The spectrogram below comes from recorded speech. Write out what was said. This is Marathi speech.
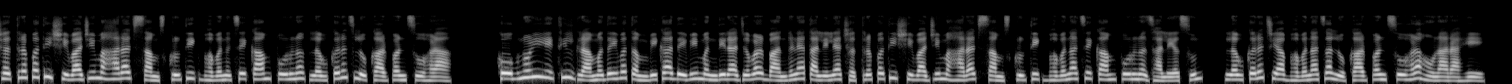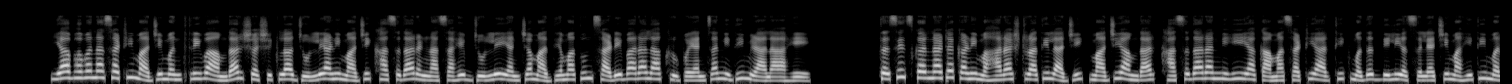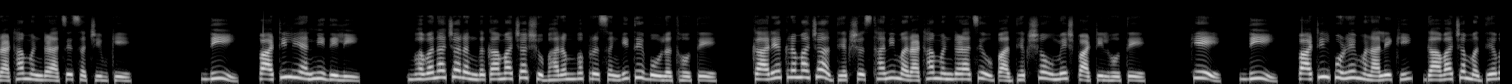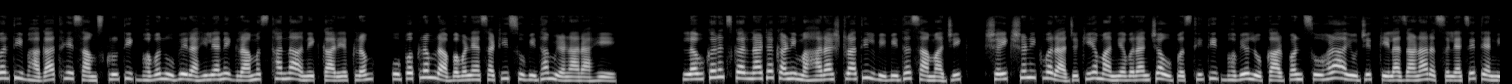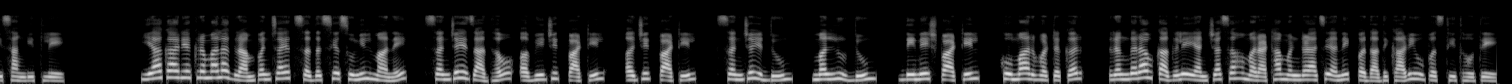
छत्रपती शिवाजी महाराज सांस्कृतिक भवनचे काम पूर्ण लवकरच लोकार्पण सोहळा. कोगनोळी येथील ग्रामदैवत अंबिका देवी मंदिराजवळ बांधण्यात आलेल्या छत्रपती शिवाजी महाराज सांस्कृतिक भवनाचे काम पूर्ण झाले असून लवकरच या भवनाचा लोकार्पण सोहळा होणार आहे. या भवनासाठी माजी मंत्री व आमदार शशिकला जोल्ले आणि माजी खासदार अण्णासाहेब जोल्ले यांच्या माध्यमातून साडेबारा लाख रुपयांचा निधी मिळाला आहे. तसेच कर्नाटक आणि महाराष्ट्रातील आजी माजी आमदार खासदारांनीही या कामासाठी आर्थिक मदत दिली असल्याची माहिती मराठा मंडळाचे सचिव के. डी. पाटील यांनी दिली. भवनाच्या रंगकामाच्या शुभारंभ प्रसंगी ते बोलत होते. कार्यक्रमाच्या अध्यक्षस्थानी मराठा मंडळाचे उपाध्यक्ष उमेश पाटील होते. के. डी. पाटील पुढे म्हणाले की गावाच्या मध्यवर्ती भागात हे सांस्कृतिक भवन उभे राहिल्याने ग्रामस्थांना अनेक कार्यक्रम उपक्रम राबवण्यासाठी सुविधा मिळणार आहे. लवकरच कर्नाटक आणि महाराष्ट्रातील विविध सामाजिक शैक्षणिक व राजकीय मान्यवरांच्या उपस्थितीत भव्य लोकार्पण सोहळा आयोजित केला जाणार असल्याचे त्यांनी सांगितले. या कार्यक्रमाला ग्रामपंचायत सदस्य सुनील माने संजय जाधव अभिजित पाटील अजित पाटील संजय डूम मल्लू डूम दिनेश पाटील कुमार वटकर रंगराव कागले यांच्यासह मराठा मंडळाचे अनेक पदाधिकारी उपस्थित होते.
